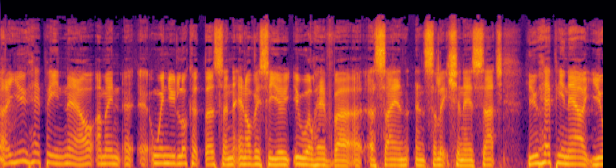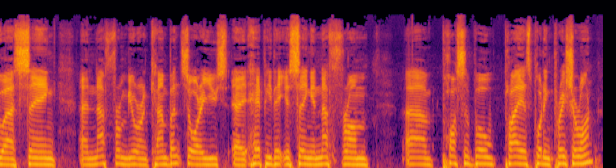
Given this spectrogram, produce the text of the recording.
Are you happy now? I mean, uh, uh, when you look at this, and, and obviously you, you will have uh, a say in, in, selection as such, you happy now you are seeing enough from your incumbents, or are you uh, happy that you're seeing enough from um, possible players putting pressure on?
